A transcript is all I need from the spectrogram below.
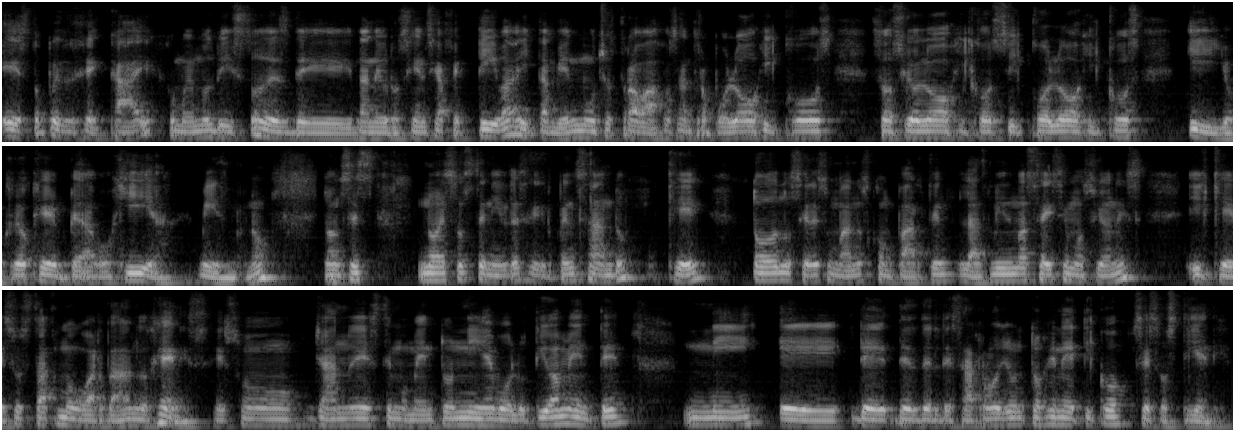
esto pues se cae, como hemos visto, desde la neurociencia afectiva y también muchos trabajos antropológicos, sociológicos, psicológicos, y yo creo que pedagogía misma, ¿no? Entonces, no es sostenible seguir pensando que todos los seres humanos comparten las mismas seis emociones y que eso está como guardado en los genes. Eso ya en este momento ni evolutivamente ni eh, desde el desarrollo ontogenético se sostiene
